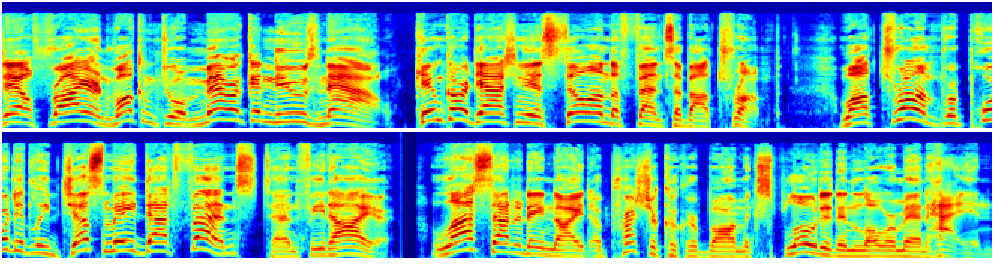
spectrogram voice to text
Dale Fryer, and welcome to America News Now. Kim Kardashian is still on the fence about Trump, while Trump reportedly just made that fence 10 feet higher. Last Saturday night, a pressure cooker bomb exploded in lower Manhattan,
